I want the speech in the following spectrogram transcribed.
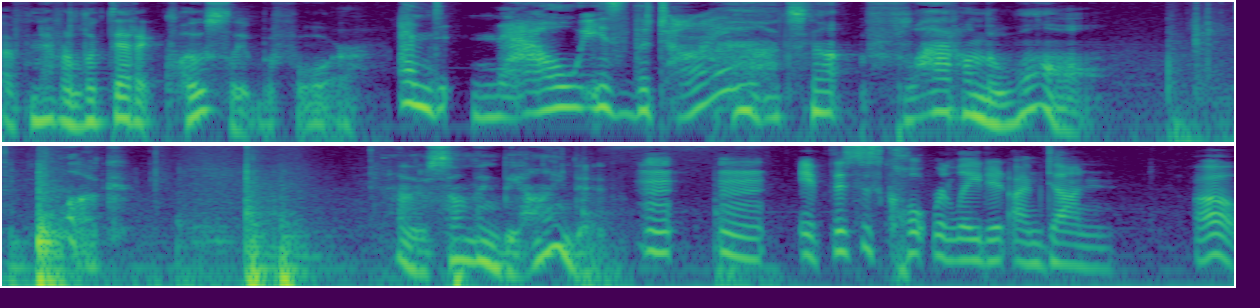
I've never looked at it closely before. And now is the time? It's not flat on the wall. Look. Yeah, there's something behind it. Mm, if this is cult related, I'm done. Oh.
